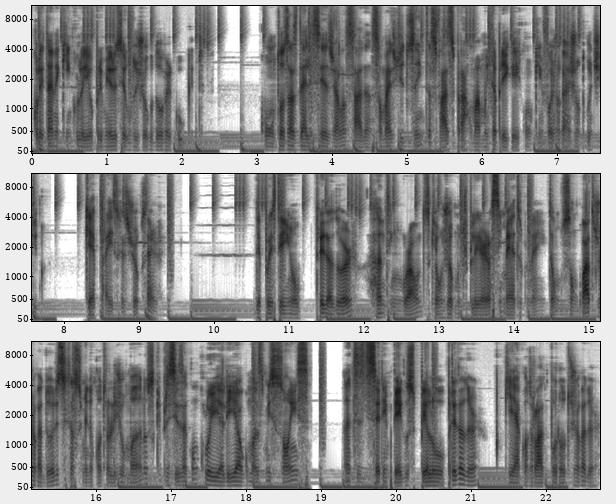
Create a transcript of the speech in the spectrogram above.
coletânea que inclui o primeiro e o segundo jogo do Overcooked com todas as DLCs já lançadas. São mais de 200 fases para arrumar muita briga aí com quem for jogar junto contigo. Que é para isso que esse jogo serve. Depois tem o Predador Hunting Grounds, que é um jogo multiplayer assimétrico, né? Então são quatro jogadores que assumindo o controle de humanos que precisa concluir ali algumas missões antes de serem pegos pelo Predador, que é controlado por outro jogador.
